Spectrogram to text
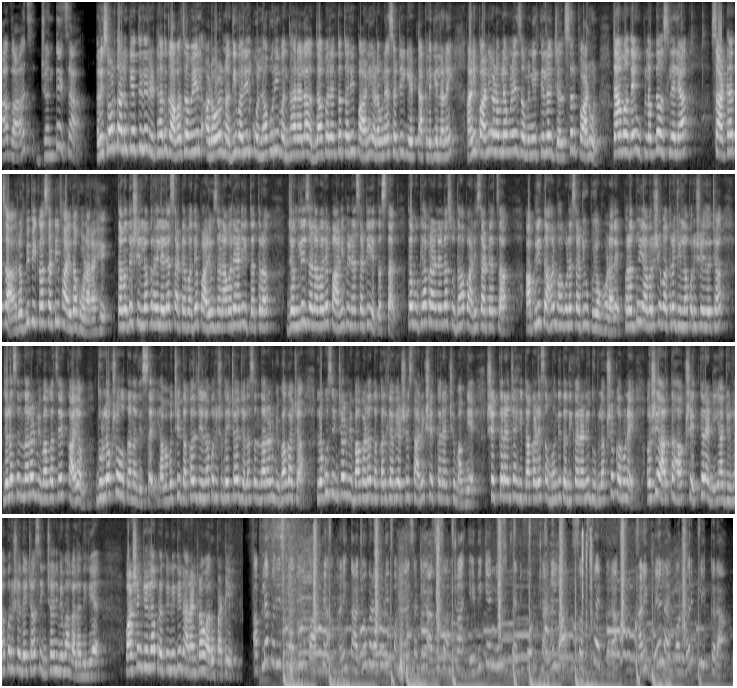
आवाज जनतेचा. रिसोड तालुक्यातील रिठाद गावाजवळील अडोळ नदीवरील कोल्हापुरी बंधाऱ्याला अद्यापर्यंत तरी पाणी अडवण्यासाठी गेट टाकले गेलं नाही आणि पाणी अडवल्यामुळे जमिनीतील जलसर वाढून त्यामध्ये उपलब्ध असलेल्या साठ्याचा रब्बी पिकासाठी फायदा होणार आहे. त्यामध्ये शिल्लक राहिलेल्या साठ्यामध्ये पाळीव जनावरे आणि इतरत्र जंगली जनावरे पाणी पिण्यासाठी येत असतात. त्या मुख्या प्राण्यांना सुद्धा पाणी साठ्याचा आपली तहान भागवण्यासाठी उपयोग होणार आहे. परंतु यावर्षी मात्र जिल्हा परिषदेच्या जलसंधारण विभागाचे कायम दुर्लक्ष होताना दिसतंय. याबाबतची दखल जिल्हा परिषदेच्या जलसंधारण विभागाच्या लघुसिंचन विभागानं दखल घ्यावी अशी स्थानिक शेतकऱ्यांची मागणी आहे. शेतकऱ्यांच्या हिताकडे संबंधित अधिकाऱ्यांनी दुर्लक्ष करू नये अशी आर्तहाक शेतकऱ्यांनी या जिल्हा परिषदेच्या सिंचन विभागाला दिली आहे. वाशिम जिल्हा प्रतिनिधी नारायणराव आरू पाटील. आपल्या परिसरातील बातम्या आणि ताज्या घडामोडी पाहण्यासाठी आजच आमच्या एबीके न्यूज आयकॉनवर क्लिक करा.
